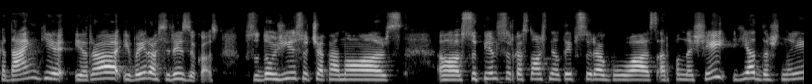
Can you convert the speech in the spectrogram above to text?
kadangi yra įvairios rizikos, sudaužysiu čia ką nors, supilsiu ir kas nors netaip sureaguos ar panašiai, jie dažnai,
